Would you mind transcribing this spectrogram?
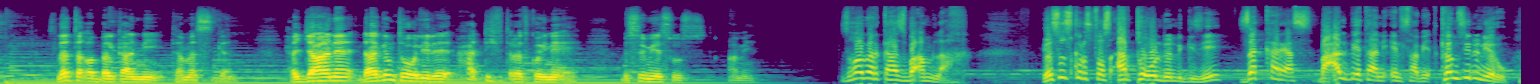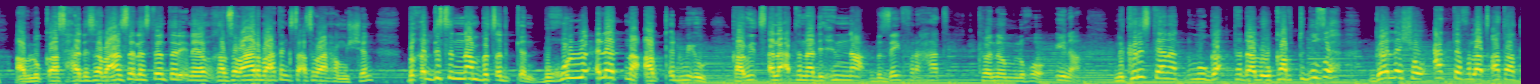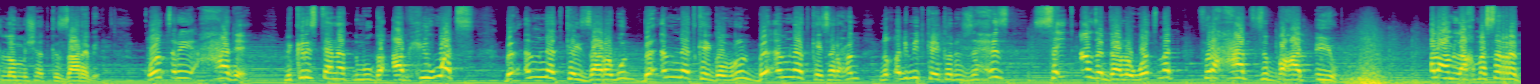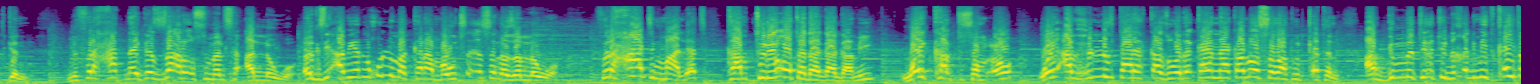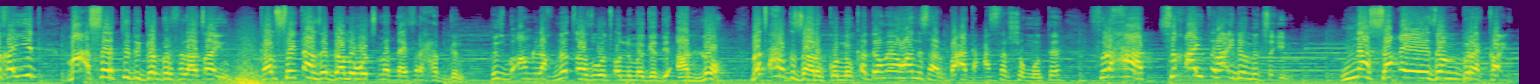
ስለ ተቐበልካኒ ተመስገን ሕጂ ኣነ ዳግም ተወሊደ ሓድሽ ፍጥረት ኮይነ። እየ ብስም የሱስ ኣሜን ዝኸበርካ ህዝቢ ኣምላኽ የሱስ ክርስቶስ ኣብ ተወልደሉ ግዜ ዘካርያስ በዓል ቤታኒ ኤልሳቤጥ ከምዚ ኢሉ ነይሩ ኣብ ሉቃስ 173 ተሪእና ካብ 74 ክሳብ 75 ብቅድስናን ብፅድቅን ብኩሉ ዕለትና ኣብ ቅድሚኡ ካብ ፀላእትና ድሕና ብዘይ ፍርሃት ከነምልኾ ኢና። ንክርስትያናት ንምውጋእ ተዳለዉ ካብቲ ብዙሕ ገለ ሸውዓተ ፍላፃታት ሎም ምሸት ክዛረብ እየ ቁፅሪ ሓደ ንክርስትያናት ንምውጋእ ኣብ ሂወት ብእምነት ከይዛረቡን ብእምነት ከይገብሩን ብእምነት ከይሰርሑን ንቅድሚት ከይከዱን ዝሕዝ ሰይጣን ዘዳለዎ ወፅመድ ፍርሓት ዝበሃል እዩ ቃል ኣምላኽ መሰረት ግን ንፍርሓት ናይ ገዛእ ርእሱ መልሲ ኣለዎ እግዚኣብሔር ንኩሉ መከራ መውፅእ ስለ ዘለዎ ፍርሓት ማለት ካብ ትሪኦ ተደጋጋሚ ወይ ካብ ትሰምዖ ወይ ኣብ ሕሉፍ ታሪክካ ዝወደቅካዮ ናይ ካልኦት ሰባት ውድቀትን ኣብ ግምት እትዩ ንቅድሚት ከይትኸይድ ማእሰርቲ ዝገብር ፍላፃ እዩ ካብ ሰይጣን ዘዳሎ ወፅመድ ናይ ፍርሓት ግን ህዝቢ ኣምላኽ ነፃ ዝወፀሉ መገዲ ኣሎ መፅሓፍ ክዛረብ ከሎ ቀዳማ ዮሃንስ 4 18 ፍርሓት ስቃይ ጥራይ ደምፅእ ኢሉ እናሳቀየ ዘንብረካ እዩ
